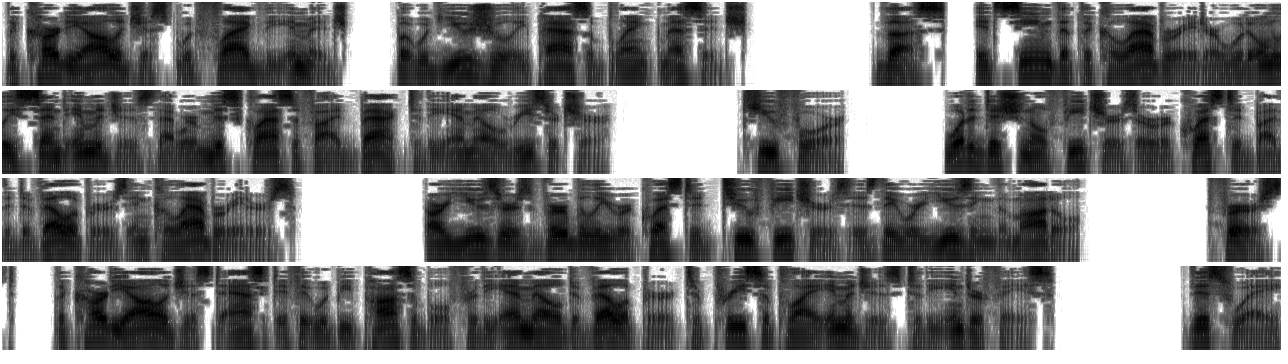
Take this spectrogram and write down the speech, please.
the cardiologist would flag the image, but would usually pass a blank message. Thus, it seemed that the collaborator would only send images that were misclassified back to the ML researcher. Q4. What additional features are requested by the developers and collaborators? Our users verbally requested two features as they were using the model. First, the cardiologist asked if it would be possible for the ML developer to pre supply images to the interface. This way,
